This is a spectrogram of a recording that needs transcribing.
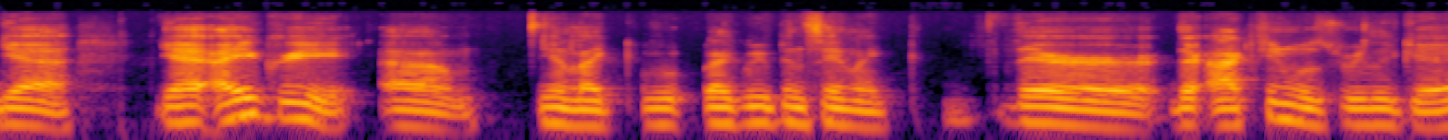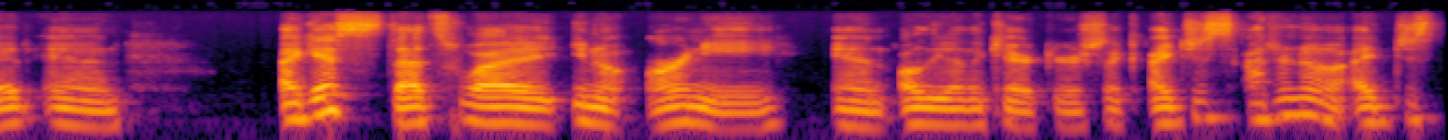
Yeah. Yeah i agree. Um you know like like we've been saying like their their acting was really good. And i guess that's why you know arnie and all the other characters like i just i don't know. I just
